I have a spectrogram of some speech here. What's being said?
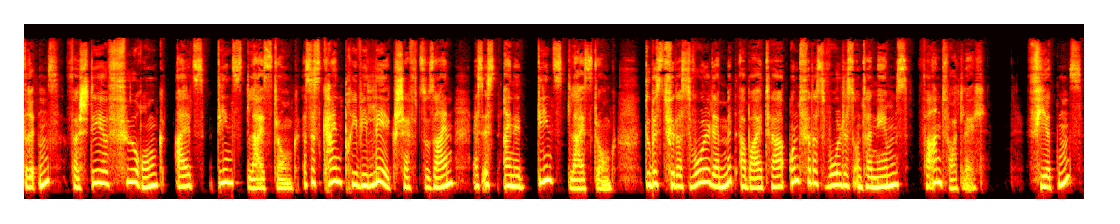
Drittens, verstehe Führung als Dienstleistung. Es ist kein Privileg, Chef zu sein, es ist eine Dienstleistung. Du bist für das Wohl der Mitarbeiter und für das Wohl des Unternehmens verantwortlich. Viertens,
